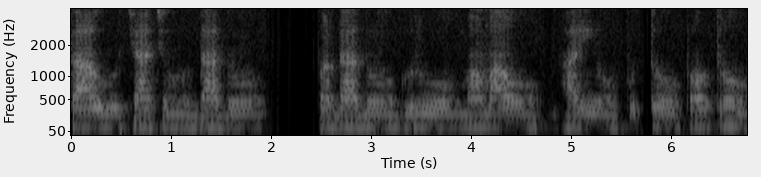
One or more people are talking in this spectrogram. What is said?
ताऊ, चाचू, दादों, परदादों, गुरुओं, मामाओं, भाइयों, पुत्रों, पौत्रों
